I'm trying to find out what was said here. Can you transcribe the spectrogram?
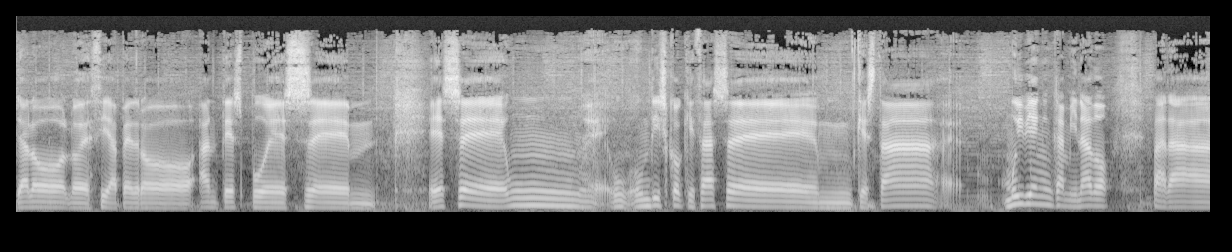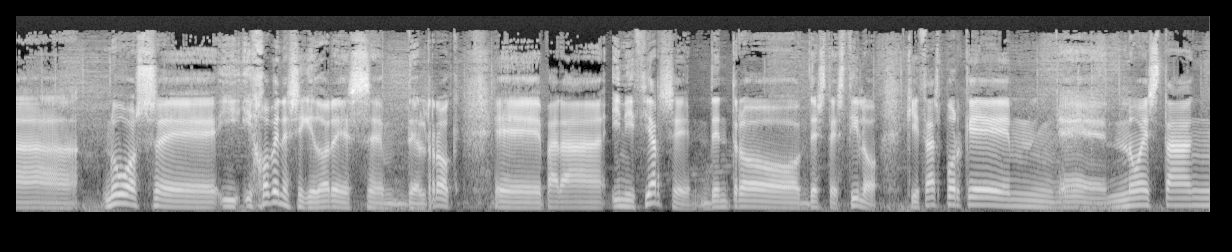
ya lo, lo decía Pedro antes, pues es un, un, disco quizás que está muy bien encaminado para nuevos eh, y, jóvenes seguidores eh, del rock eh, para iniciarse dentro de este estilo. Quizás porque mm, no es tan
